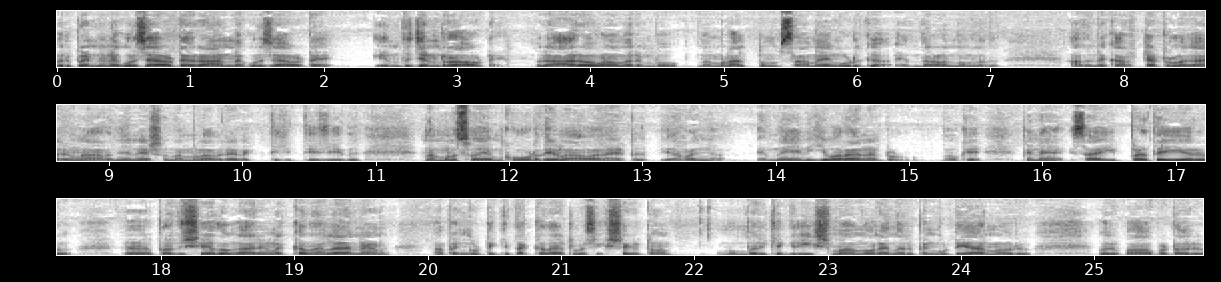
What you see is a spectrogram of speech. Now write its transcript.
ഒരു പെണ്ണിനെ കുറിച്ചാവട്ടെ ഒരു ആണിനെ കുറിച്ചാവട്ടെ എന്ത് ജെൻഡർ ആവട്ടെ ഒരു ആരോപണം വരുമ്പോൾ നമ്മൾ അല്പം സമയം കൊടുക്കുക എന്താണെന്നുള്ളത് അതിന്റെ കറക്റ്റായിട്ടുള്ള കാര്യങ്ങൾ അറിഞ്ഞതിന് ശേഷം നമ്മൾ അവരെ വ്യക്തിഹിത്യ ചെയ്ത് നമ്മൾ സ്വയം കോടതികളാവാനായിട്ട് ഇറങ്ങുക എന്ന് എനിക്ക് പറയാനായിട്ടുള്ളൂ. ഓക്കെ പിന്നെ ഇപ്പോഴത്തെ ഈ ഒരു പ്രതിഷേധവും കാര്യങ്ങളൊക്കെ നല്ല തന്നെയാണ്. ആ പെൺകുട്ടിക്ക് തക്കതായിട്ടുള്ള ശിക്ഷ കിട്ടണം. മുമ്പൊരിക്കൽ ഗ്രീഷ്മ എന്ന് പറയുന്ന ഒരു പെൺകുട്ടി കാരണം ഒരു ഒരു പാവപ്പെട്ട ഒരു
